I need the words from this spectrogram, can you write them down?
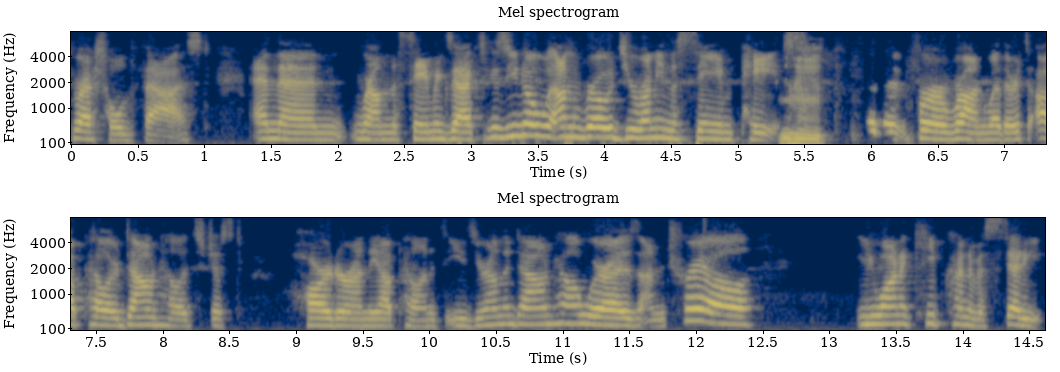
threshold fast, and then run the same exact, because you know, on roads, you're running the same pace Mhm. for, the, for a run, whether it's uphill or downhill, it's just harder on the uphill and it's easier on the downhill. Whereas on trail, you want to keep kind of a steady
